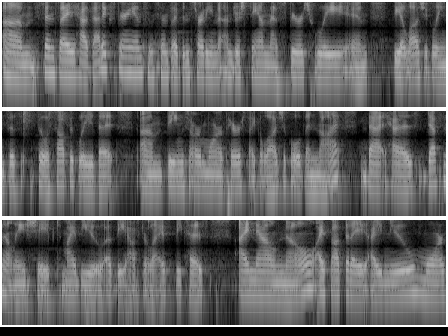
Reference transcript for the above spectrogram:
um, since i had that experience and since i've been starting to understand that spiritually and theologically and philosophically that um, things are more parapsychological than not that has definitely shaped my view of the afterlife because I now know. I thought that I, I knew more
